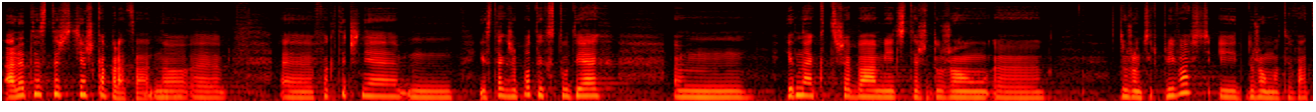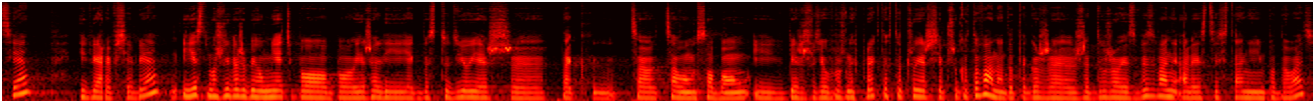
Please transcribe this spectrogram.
ale to jest też ciężka praca. No, e, E, faktycznie mm, jest tak, że po tych studiach jednak trzeba mieć też dużą, e, dużą cierpliwość i dużą motywację i wiarę w siebie. I jest możliwe, żeby ją mieć, bo, bo jeżeli jakby studiujesz e, tak ca całą sobą i bierzesz udział w różnych projektach, to czujesz się przygotowana do tego, że, że dużo jest wyzwań, ale jesteś w stanie im podołać.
